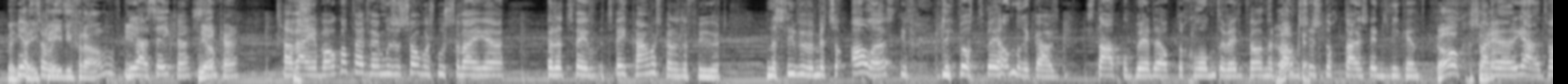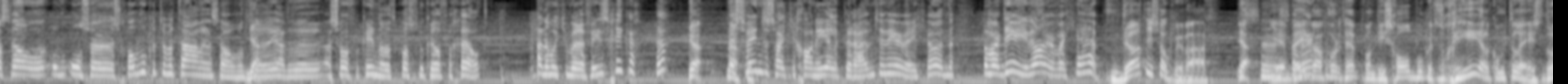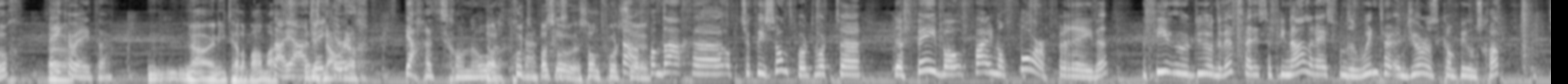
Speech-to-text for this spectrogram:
Weet- Ja, ken, ken je die verhalen? Of niet? Ja, zeker. zeker. Nou, wij hebben ook altijd, wij moesten zomers moesten wij, hadden twee, twee kamers werden er verhuurd. En dan sliepen we met z'n allen, sliepen, sliepen we op twee andere kamers. Stapelbedden op de grond en weet ik wel. En dan Ja, kwamen oké. zus nog thuis in het weekend. Ja, ook gezellig. Maar eh, ja, het was wel eh, om onze schoolboeken te betalen en zo. Want Ja. ja. ja, de, zoveel kinderen, dat kost natuurlijk heel veel geld. En dan moet je maar even inschikken. Hè? Ja, en nou, s winters had je gewoon heerlijk de ruimte weer, weet je wel. En dan waardeer je wel weer wat je hebt. dat is ook weer waar. Ja, Dus, je weet waarvoor het hebt. Want die schoolboeken, het is toch heerlijk om te lezen, toch? Zeker weten. Nou, niet helemaal, maar Nou ja, het is je- nodig. Ja, het is gewoon nodig. Nou, goed, Ja, wat voor Zandvoortse... Nou, vandaag eh, op het circuit Zandvoort wordt eh, de Febo Final Four verreden. Een vier uur durende wedstrijd is de finale race van het Winter Endurance Kampioenschap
